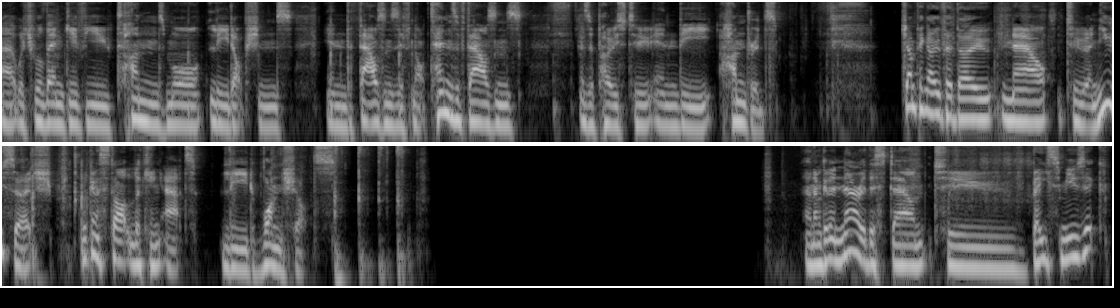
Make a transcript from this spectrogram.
uh, which will then give you tons more lead options in the thousands, if not tens of thousands, as opposed to in the hundreds. Jumping over though now to a new search, we're going to start looking at lead one shots. And I'm going to narrow this down to bass music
